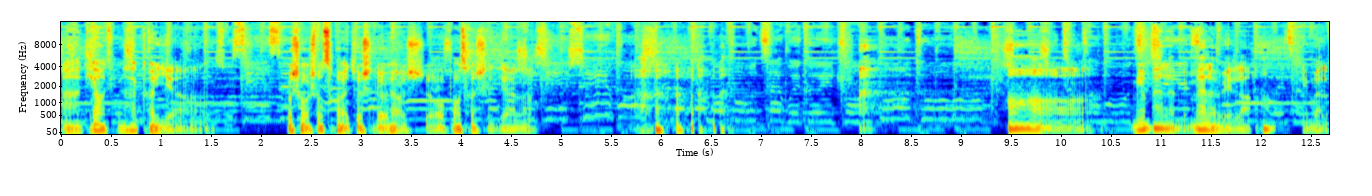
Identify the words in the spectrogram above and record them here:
啊，挺好听的，还可以啊。说错了，就是六小时，我报错时间了。啊，明白了，明白了，维拉啊，明白了，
